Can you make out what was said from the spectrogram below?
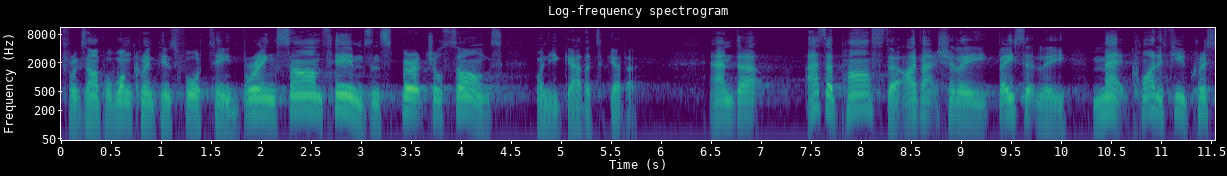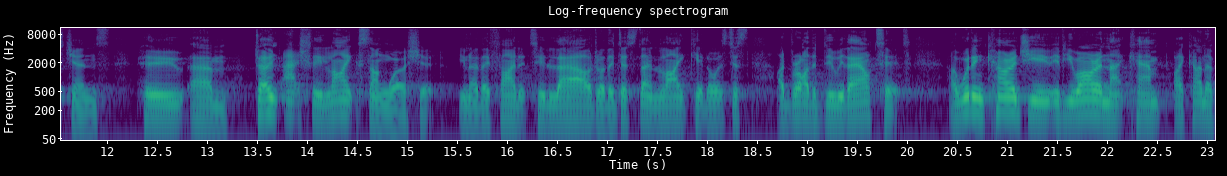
For example, 1 Corinthians 14 bring psalms, hymns, and spiritual songs when you gather together. And uh, as a pastor, I've actually basically met quite a few Christians who um, don't actually like sung worship. You know, they find it too loud or they just don't like it or it's just, I'd rather do without it. I would encourage you, if you are in that camp, I kind of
